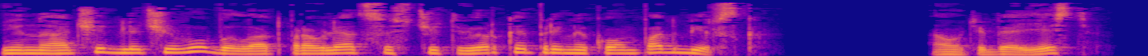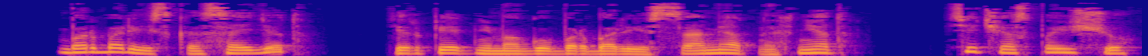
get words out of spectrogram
Иначе для чего было отправляться с четверкой прямиком под Бирск? «А у тебя есть?» «Барбариска сойдет?» «Терпеть не могу барбариса, а мятных нет?» «Сейчас поищу».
